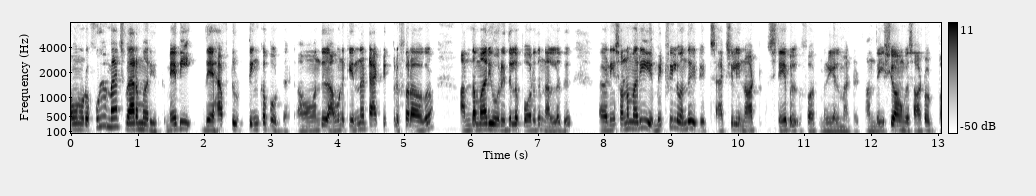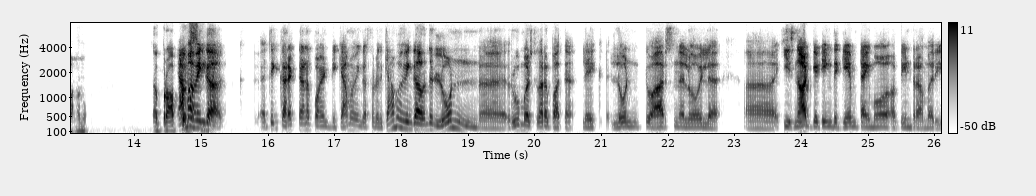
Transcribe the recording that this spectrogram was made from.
அவனோட ஃபுல் மேட்ச் வேற மாதிரி இருக்கு. Maybe they have to think about that அவன் வந்து அவனுக்கு என்ன டாக்டிக் ப்ரிஃபர் ஆகும் அந்த மாதிரி ஒரு இதுல போறது நல்லது. நீ சொன்ன மாதிரி மிட்ஃபீல்ட் வந்து it's actually not stable for Real Madrid அந்த இஷ்யூ அவங்க சார்ட் அவுட் பண்ணணும். கேமவிங்கா ஐ திங்க் கரெக்டான பாயிண்ட் நீ கேமவிங்கா சொன்னது. கேமவிங்கா வந்து லோன் ரூமர்ஸ் வேற பார்த்தேன். லைக் லோன் டு ஆர்ஸ்னலோ இல்ல he is not getting the game டைமோ அப்படின்ற மாதிரி.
